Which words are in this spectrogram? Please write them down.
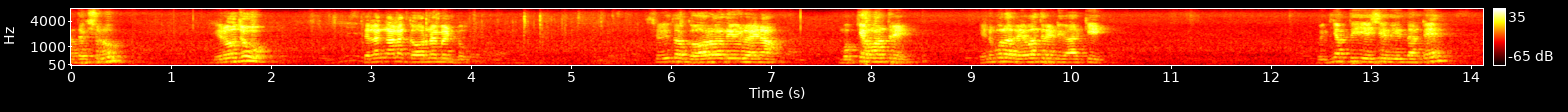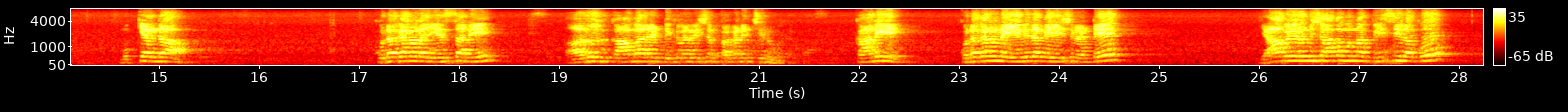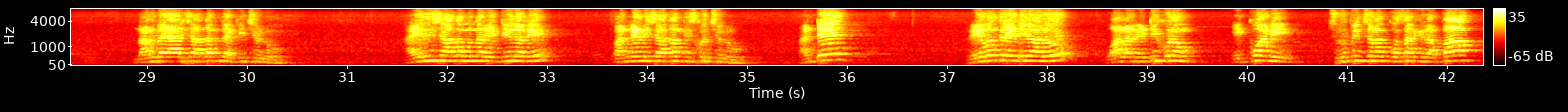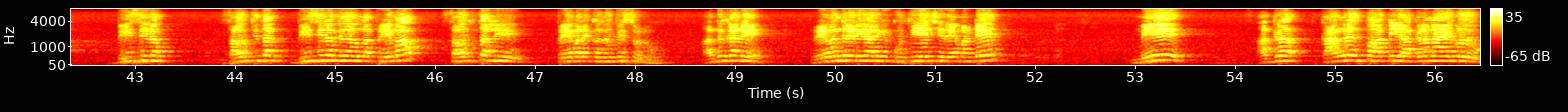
అధ్యక్షులు. ఈరోజు తెలంగాణ గవర్నమెంటు శ్రీయుత గౌరవనీయులైన ముఖ్యమంత్రి యనుమల రేవంత్ రెడ్డి గారికి విజ్ఞప్తి చేసేది ఏంటంటే ముఖ్యంగా కులగణన చేస్తని ఆ రోజు కామారెడ్డి డిక్లరేషన్ ప్రకటించారు కానీ కులగణన ఏ విధంగా చేసినంటే యాభై రెండు శాతం ఉన్న బీసీలకు నలభై ఆరు శాతం తగ్గించిండు. ఐదు శాతం ఉన్న రెడ్డిలని పన్నెండు శాతం తీసుకొచ్చిండు. అంటే రేవంత్ రెడ్డి గారు వాళ్ళ రెడ్డి కులం ఎక్కువ అని చూపించడం కోసానికి తప్ప బీసీల సౌత్ బీసీల మీద ఉన్న ప్రేమ సౌత్ తల్లి ప్రేమ లెక్క చూపిస్తుడు. అందుకని రేవంత్ రెడ్డి గారికి గుర్తు చేసేది ఏమంటే మీ అగ్ర కాంగ్రెస్ పార్టీ అగ్రనాయకుడు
